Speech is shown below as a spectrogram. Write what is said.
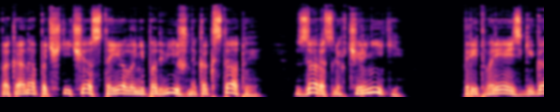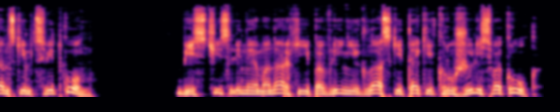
пока она почти час стояла неподвижно, как статуя, в зарослях черники, притворяясь гигантским цветком. Бесчисленные монархи и павлиньи глазки так и кружились вокруг.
